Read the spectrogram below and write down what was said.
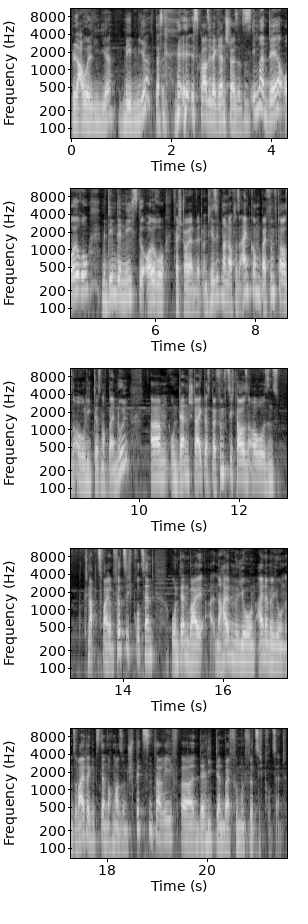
blaue Linie neben mir. Das ist quasi der Grenzsteuersatz. Das ist immer der Euro, mit dem der nächste Euro versteuert wird. Und hier sieht man auch das Einkommen. Bei 5.000 Euro liegt das noch bei 0. Ähm, und dann steigt das bei 50.000 Euro, sind es knapp 42 Prozent. Und dann bei einer halben Million, einer Million und so weiter gibt es dann nochmal so einen Spitzentarif, äh, der liegt dann bei 45 Prozent.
